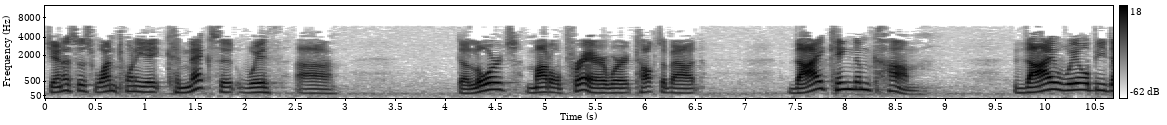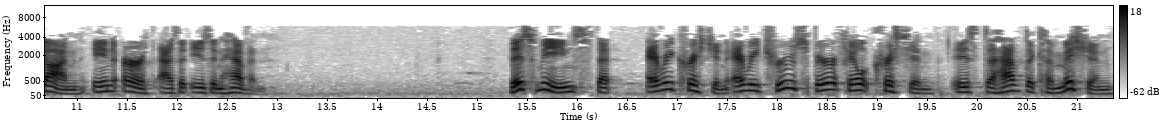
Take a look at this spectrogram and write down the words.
Genesis 1:28, connects it with uh, the Lord's model prayer, where it talks about Thy kingdom come Thy will be done in earth as it is in heaven. This means that every Christian, every true spirit filled Christian, is to have the commission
